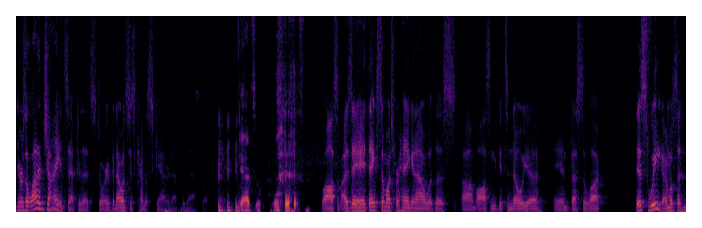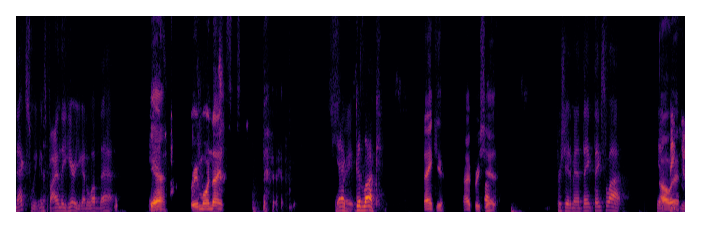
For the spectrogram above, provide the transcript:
There was a lot of Giants after that story, but now it's just kind of scattered after that. But gotcha. well, awesome, Isaiah. Hey, thanks so much for hanging out with us. Um, awesome to get to know you, and best of luck this week. I almost said next week. It's finally here. You got to love that. Yeah, three more nights. Yeah, Great. good luck. Thank you. I appreciate it. Appreciate it, man. Thank, thanks a lot. Yeah, thank you.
